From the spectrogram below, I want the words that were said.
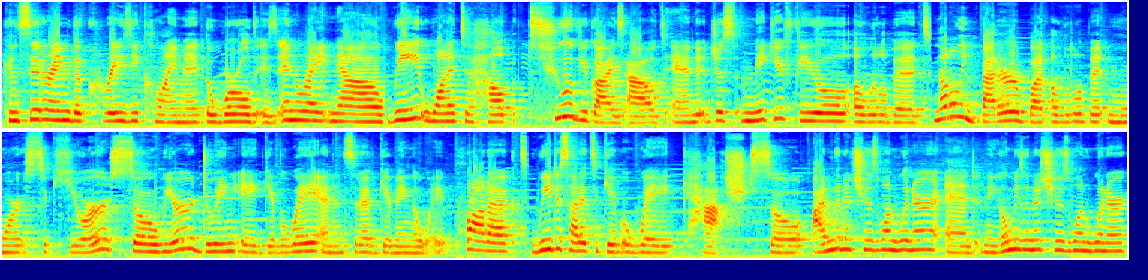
considering the crazy climate the world is in right now, we wanted to help two of you guys out and just make you feel a little bit, not only better, but a little bit more secure. So we are doing a giveaway and instead of giving away product, we decided to give away away cash. So I'm gonna choose one winner and Naomi's gonna choose one winner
